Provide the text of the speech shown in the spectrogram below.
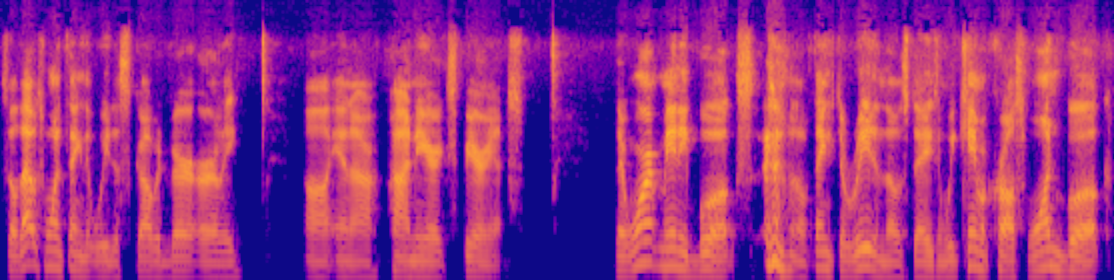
So that was one thing that we discovered very early uh, in our pioneer experience. There weren't many books, things to read in those days, and we came across one book.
